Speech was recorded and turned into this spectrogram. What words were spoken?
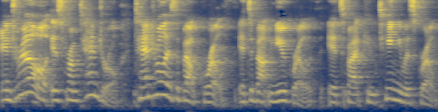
And drill is from tendril. Tendril is about growth. It's about new growth. It's about continuous growth.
